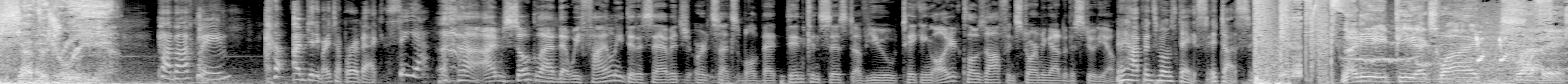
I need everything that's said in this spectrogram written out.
Savagery. Pop off, queen. I'm getting my Tupperware back. See ya. I'm so glad that we finally did a savage or sensible that didn't consist of you taking all your clothes off and storming out of the studio. It happens most days. It does. 98PXY traffic.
